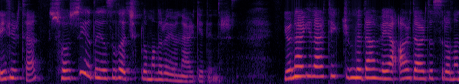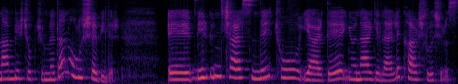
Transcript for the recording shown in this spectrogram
belirten sözlü ya da yazılı açıklamalara yönerge denir. Yönergeler tek cümleden veya ard arda sıralanan birçok cümleden oluşabilir. Ee, bir gün içerisinde çoğu yerde yönergelerle karşılaşırız.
